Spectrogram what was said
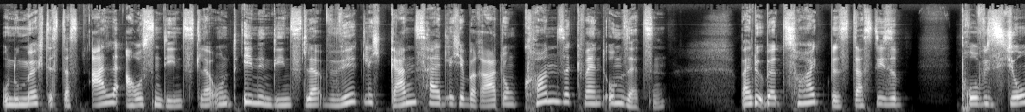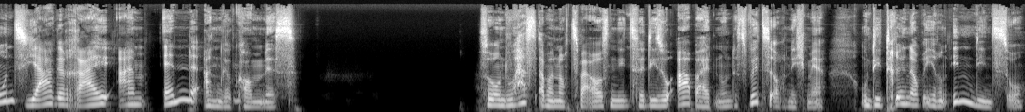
und du möchtest, dass alle Außendienstler und Innendienstler wirklich ganzheitliche Beratung konsequent umsetzen, weil du überzeugt bist, dass diese Provisionsjagerei am Ende angekommen ist. So, und du hast aber noch zwei Außendienste, die so arbeiten und das willst du auch nicht mehr. Und die drehen auch ihren Innendienst so.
